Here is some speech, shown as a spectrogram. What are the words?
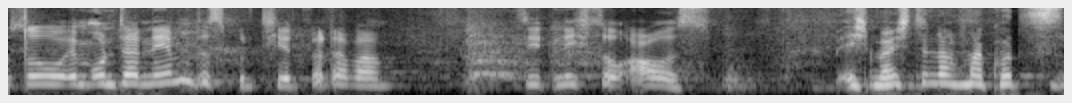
so im Unternehmen diskutiert wird, aber sieht nicht so aus. Ich möchte noch mal kurz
